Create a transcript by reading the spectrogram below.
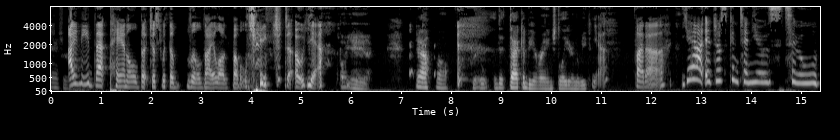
Yeah, sure. I need that panel, but just with the little dialogue bubble changed to oh yeah. oh yeah. Yeah, well, that could be arranged later in the week. Yeah. But uh yeah, it just continues to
